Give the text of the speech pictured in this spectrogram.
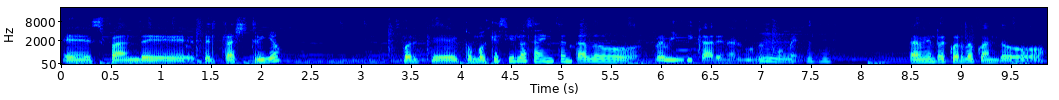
es fan de, del Trash Trio. Porque como que sí los ha intentado reivindicar en algunos Mm, momentos. También recuerdo cuando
